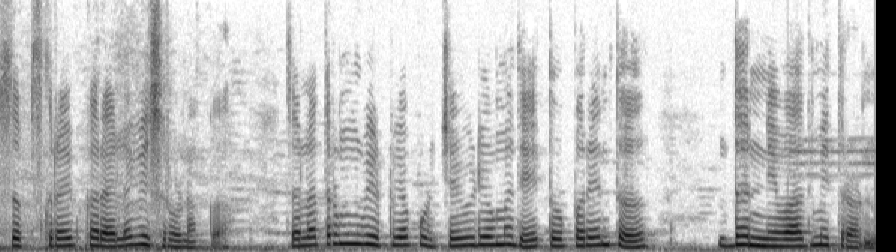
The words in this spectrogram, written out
सबस्क्राईब करायला विसरू नका. चला तर मग भेटूया पुढच्या व्हिडिओमध्ये तोपर्यंत धन्यवाद मित्रांनो.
